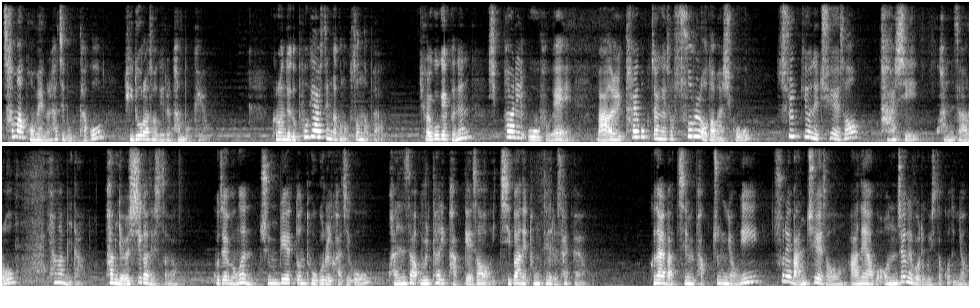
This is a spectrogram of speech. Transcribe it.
차마 범행을 하지 못하고 뒤돌아서기를 반복해요. 그런데도 포기할 생각은 없었나 봐요. 결국에 그는 18일 오후에 마을 탈곡장에서 술을 얻어 마시고 술 기운에 취해서 다시 관사로 향합니다. 밤 10시가 됐어요. 고재봉은 준비했던 도구를 가지고 관사 울타리 밖에서 집안의 동태를 살펴요. 그날 마침 박중령이 술에 만취해서 아내하고 언쟁을 벌이고 있었거든요.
